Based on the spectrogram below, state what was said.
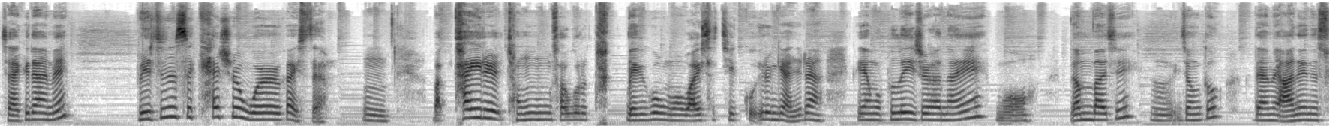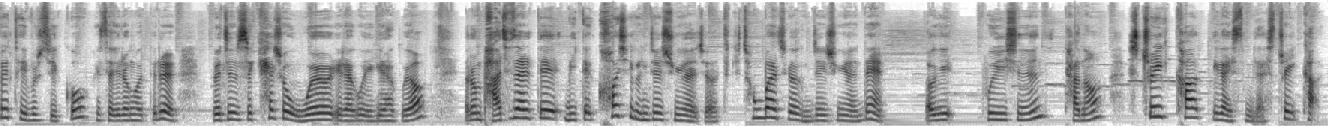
자, 그 다음에 비즈니스 캐주얼 웨어가 있어요. 음, 막 타이를 정석으로 탁 매고 뭐 와이셔츠 입고 이런 게 아니라 그냥 뭐 블레이저 하나에 뭐 면바지 어, 이 정도 그 다음에 안에는 스웨터 입을 수 있고 그래서 이런 것들을 비즈니스 캐주얼 웨어이라고 얘기를 하고요. 여러분 바지 살 때 밑에 컷이 굉장히 중요하죠. 특히 청바지가 굉장히 중요한데 여기 보이시는 단어 straight cut이가 있습니다. straight cut.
